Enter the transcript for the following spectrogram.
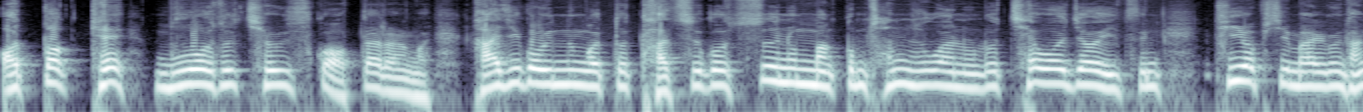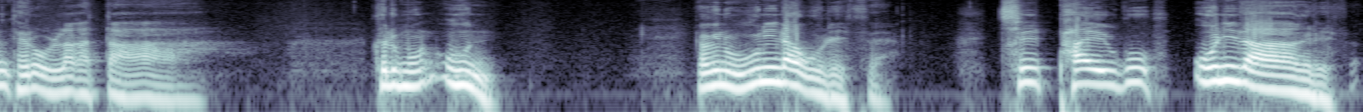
어떻게 무엇을 채울 수가 없다라는 거예요. 가지고 있는 것도 다 쓰고 쓰는 만큼 선수관으로 채워져 있으니 티 없이 맑은 상태로 올라갔다. 그러면 운. 여기는 운이라고 그랬어요. 7, 8, 9, 운이라 그랬어요.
